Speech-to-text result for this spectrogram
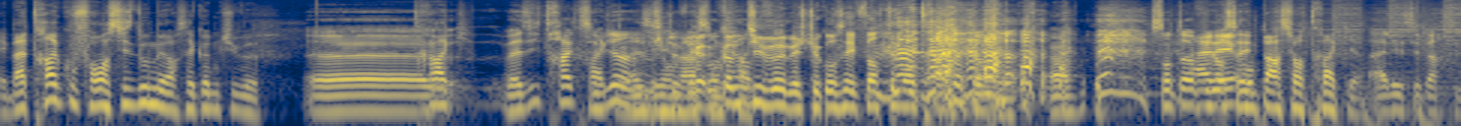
Et bah, Track ou Francis Doomer, c'est comme tu veux. Euh, Track. Vas-y, track, c'est bien. Je te fais Comme tu veux, mais je te conseille fortement Track. Sans Allez, on part sur Track. Allez, c'est parti.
